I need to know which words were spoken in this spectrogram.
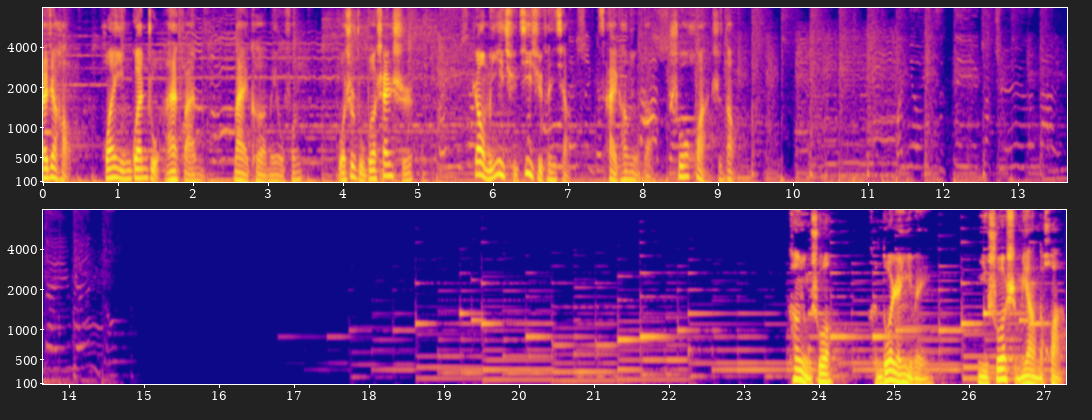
大家好，欢迎关注 FM 麦克没有风，我是主播山石，让我们一起继续分享蔡康永的说话之道。康永说，很多人以为你说什么样的话，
